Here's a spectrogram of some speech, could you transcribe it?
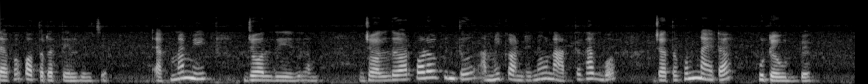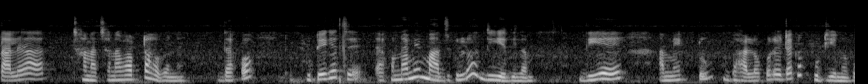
দেখো কতটা তেল বেরিয়েছে। এখন আমি জল দিয়ে দিলাম। জল দেওয়ার পরেও কিন্তু আমি কন্টিনিউ নাড়তে থাকব যতক্ষণ না এটা ফুটে উঠবে। তাহলে আর ছানা ছানা ভাবটা হবে না। দেখো ফুটে গেছে, এখন আমি মাছগুলো দিয়ে দিলাম। দিয়ে আমি একটু ভালো করে এটাকে ফুটিয়ে নেব।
